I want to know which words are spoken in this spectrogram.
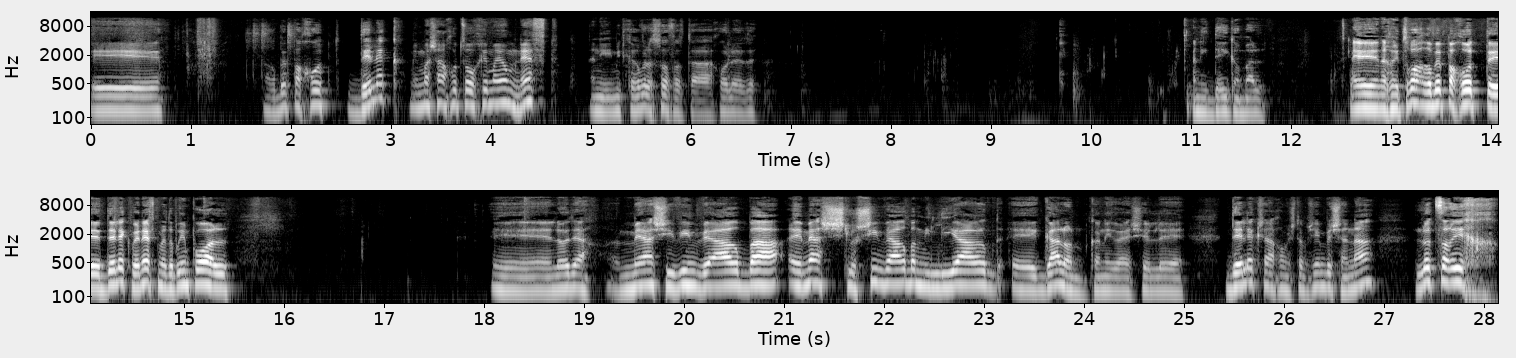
אה, הרבה פחות דלק ממה שאנחנו צורכים היום, נפט. אני מתקרב לסוף, אז אתה יכול לזה. אני די גמל. אה, אנחנו נצרוך הרבה פחות אה, דלק ונפט, מדברים פה על אה, לא יודע, 174, 134 אה, מיליארד אה, גלון כנראה של דלק שאנחנו משתמשים בשנה. לא צריך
